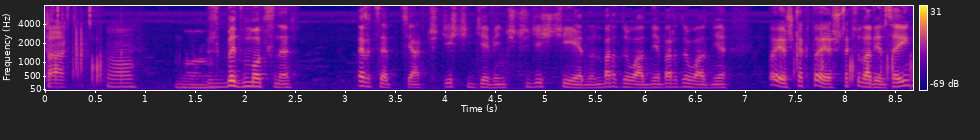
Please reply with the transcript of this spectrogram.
Tak, no. No. Zbyt mocne. Percepcja 39, 31. Bardzo ładnie, bardzo ładnie. Kto jeszcze, kto jeszcze? Kto da więcej?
